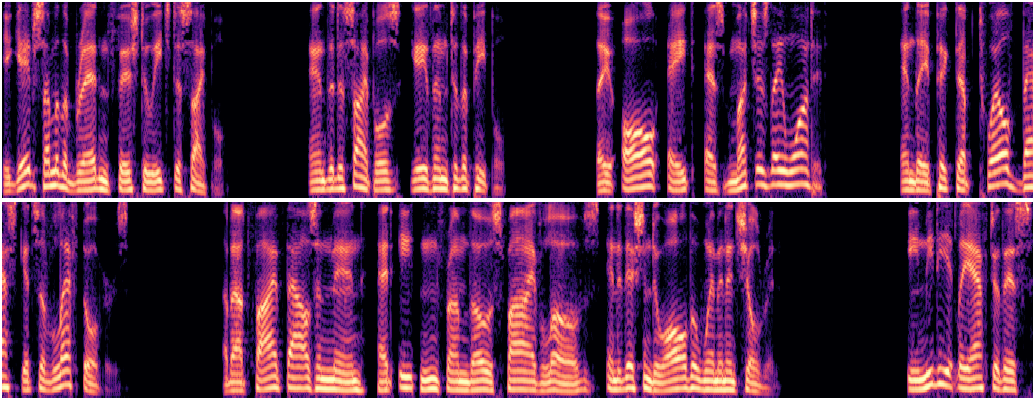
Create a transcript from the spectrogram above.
he gave some of the bread and fish to each disciple, and the disciples gave them to the people. They all ate as much as they wanted, and they picked up twelve baskets of leftovers. About 5,000 men had eaten from those five loaves, in addition to all the women and children. Immediately after this,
